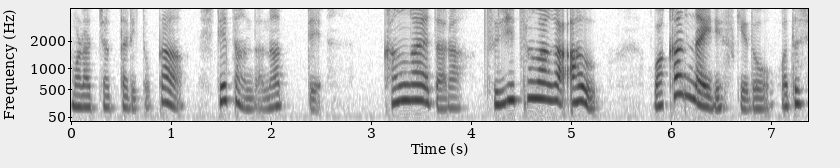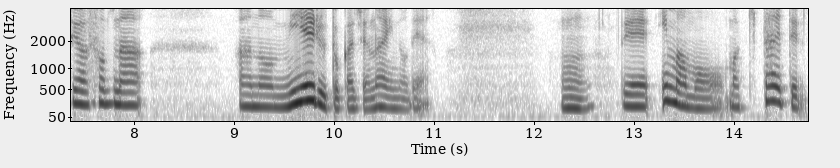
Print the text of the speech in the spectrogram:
もらっちゃったりとかしてたんだなって考えたら辻褄が合う？わかんないですけど私はそんなあの見えるとかじゃないので。うん。で今も、まあ、鍛えてる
